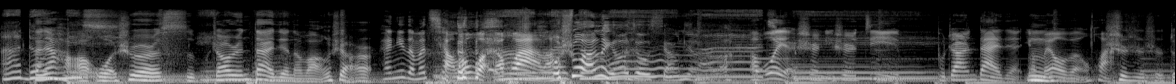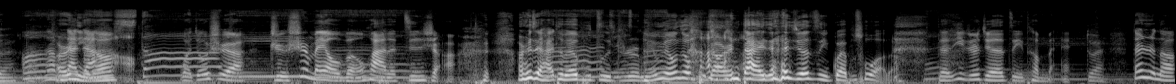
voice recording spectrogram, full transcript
大家好，我是死不招人待见的王婶儿。哎，你怎么抢了我的话了？我说完了以后就想起来了。啊，不过也是，你是既不招人待见，又没有文化。是是是，对。那么大家好，我就是只是没有文化的金婶儿，而且还特别不自知，明明就不招人待见，还觉得自己怪不错的。对，一直觉得自己特美。对，但是呢，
